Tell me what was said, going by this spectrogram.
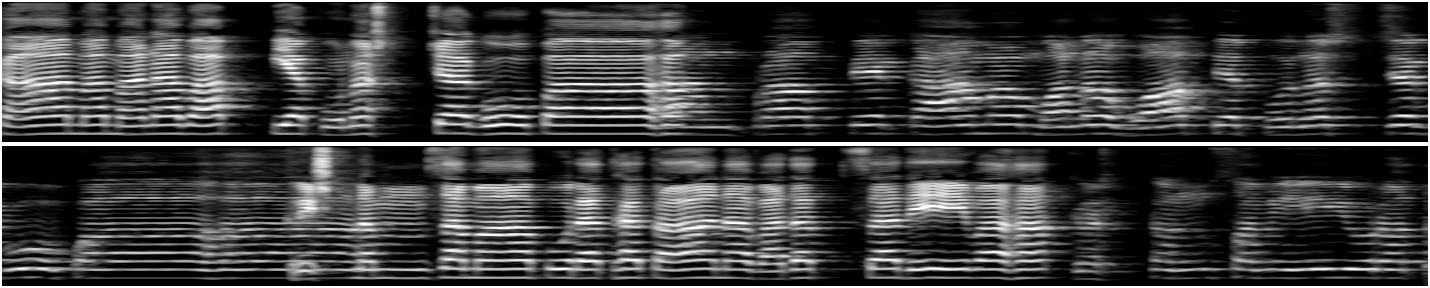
ಕಾಮ ಮನವಾಪ್ಯ ಪುನಶ್ಚ ಗೋಪಾ. ಪ್ರಾಪ್ಯ ಕಾಮ ಮನವಾಪ್ಯ ಪುನಶ್ಚ ಗೋಪಾ. ಕೃಷ್ಣಂ ಸಮಾಪುರಥ ತಾನ ವದತ್ಸ ದೇವ. ಕೃಷ್ಣಂ ಸಮೀಯುರಥ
